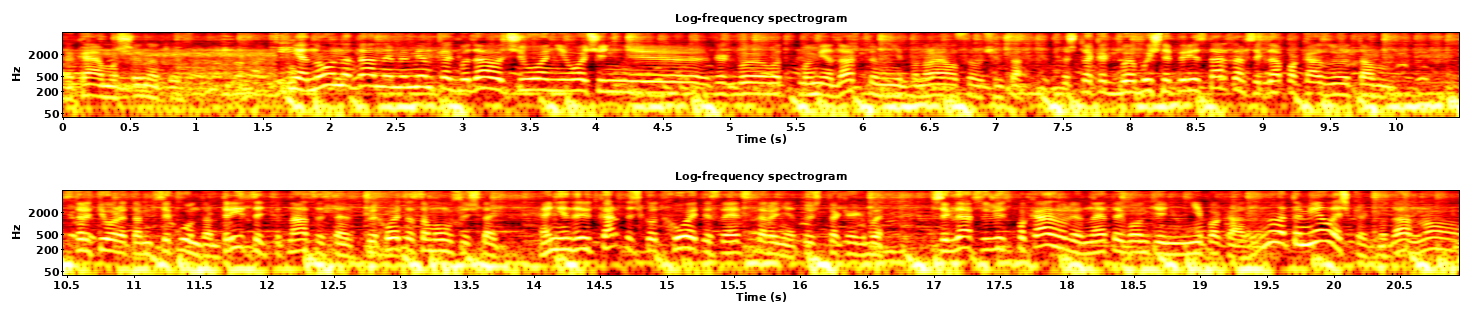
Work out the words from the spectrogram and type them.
какая машина. Есть. Не, ну на данный момент, как бы, да, вот чего не очень, э, как бы, вот момент, да, что мне понравился, в общем-то. Потому что, как бы, обычно перед стартом всегда показывают там стартеры, там, секунд, там, 30-15 стоят. Приходится самому сочетать. Они дают карточку, отходят и стоят в стороне. То есть, это, как бы, всегда всю жизнь показывали, на этой гонке не показывали. Ну, это мелочь, как бы, да, но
